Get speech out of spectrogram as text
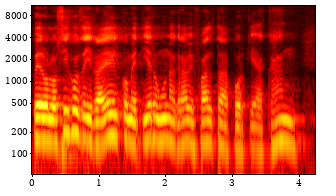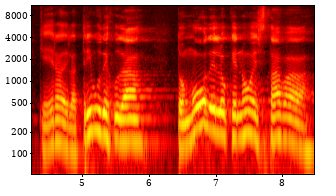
pero los hijos de Israel cometieron una grave falta porque Acán, era de la tribu de Judá, tomó de lo que no estaba,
